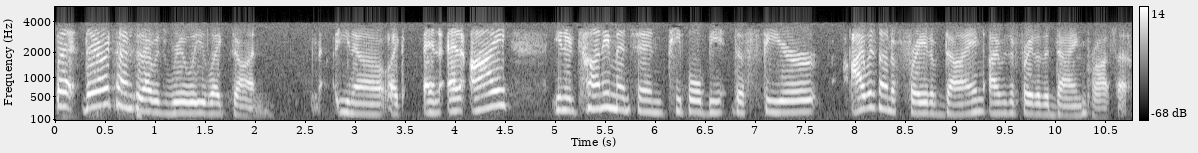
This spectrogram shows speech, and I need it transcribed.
But there are times that I was really like done. You know, like and and I you know, Tani mentioned people be the fear I was not afraid of dying, I was afraid of the dying process.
